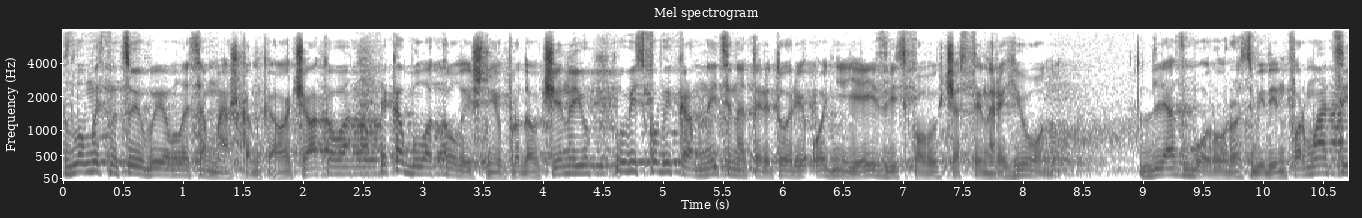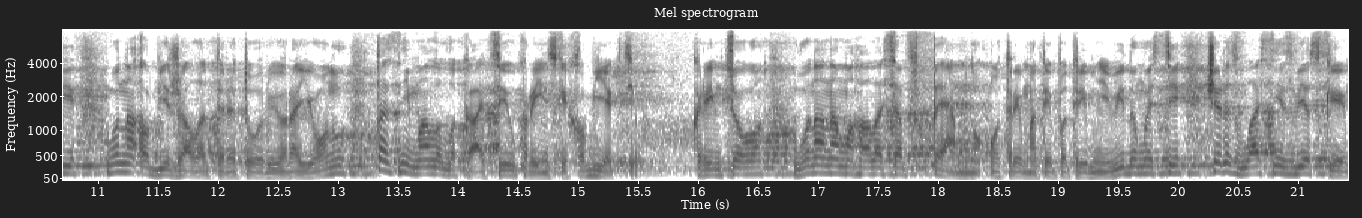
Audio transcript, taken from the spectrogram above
Зловмисницею виявилася мешканка Очакова, яка була колишньою продавчиною у військовій крамниці на території однієї з військових частин регіону. Для збору розвідінформації вона об'їжджала територію району та знімала локації українських об'єктів. Крім цього, вона намагалася втемно отримати потрібні відомості через власні зв'язки,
